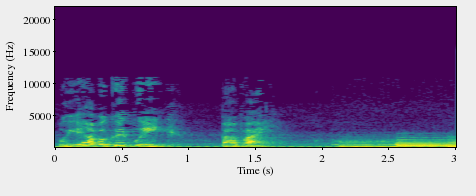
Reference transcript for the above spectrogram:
Well, you have a good week. Bye bye.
